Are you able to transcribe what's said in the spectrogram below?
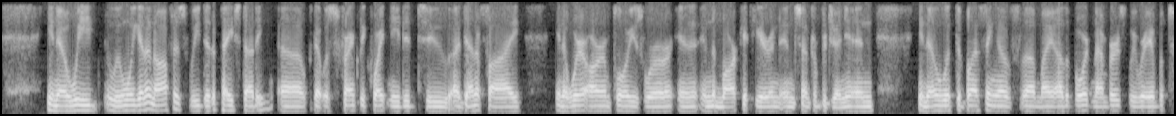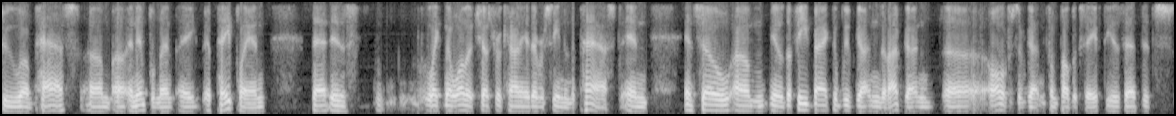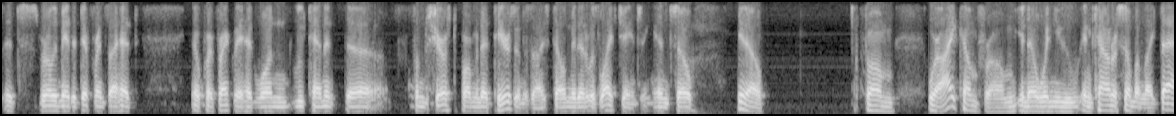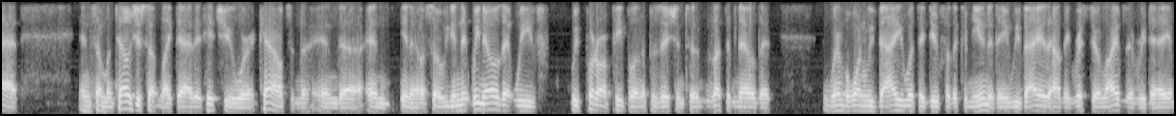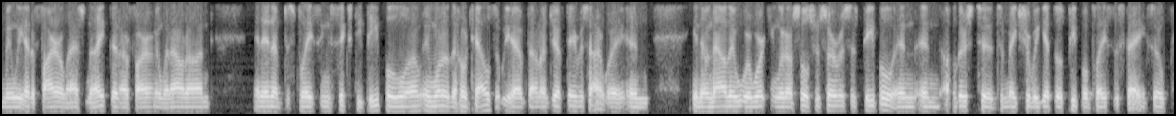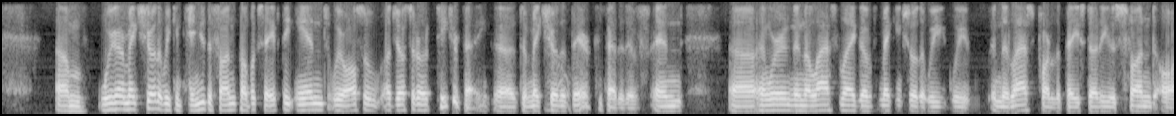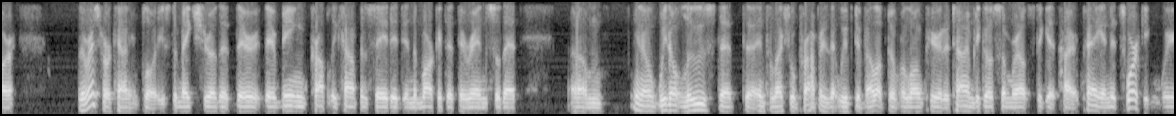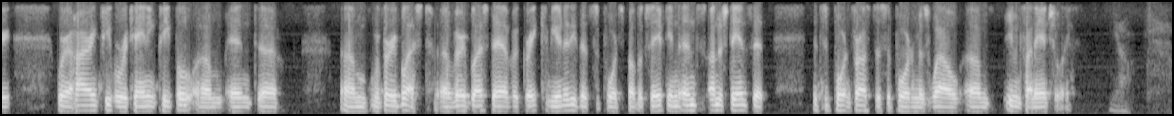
you know, we when we get in office, we did a pay study uh, that was frankly quite needed to identify, you know, where our employees were in, in the market here in, in Central Virginia. And you know, with the blessing of uh, my other board members, we were able to uh, pass um, uh, and implement a, a, pay plan that is like no other Chester County had ever seen in the past. And and so, um, you know, the feedback that we've gotten, that I've gotten, uh, all of us have gotten from public safety, is that it's it's really made a difference. I had, you know, quite frankly, I had one lieutenant uh, from the sheriff's department had tears in his eyes, telling me that it was life changing. And so, you know, from where I come from, you know, when you encounter someone like that, and someone tells you something like that, it hits you where it counts, and and uh, and you know, so you know, we know that we've we've put our people in a position to let them know that number one, we value what they do for the community. We value how they risk their lives every day. I mean, we had a fire last night that our firemen went out on and ended up displacing 60 people uh, in one of the hotels that we have down on Jeff Davis Highway, and you know, now that we're working with our social services people and, and others to, to make sure we get those people a place to stay. So um, we're going to make sure that we continue to fund public safety, and we also adjusted our teacher pay uh, to make sure that they're competitive. And uh, and we're in, in the last leg of making sure that we, we in the last part of the pay study is fund our the rest of our county employees to make sure that they're they're being properly compensated in the market that they're in, so that um, you know, we don't lose that uh, intellectual property that we've developed over a long period of time to go somewhere else to get higher pay, and it's working. We we're hiring people, retaining people, um, and uh, um, we're very blessed. Uh, very blessed to have a great community that supports public safety and, and understands that it's important for us to support them as well, um, even financially.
